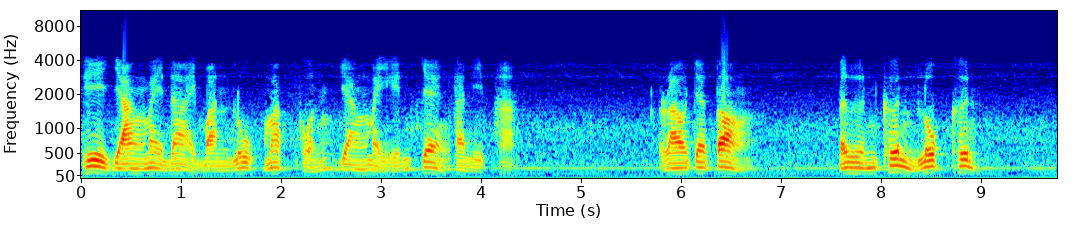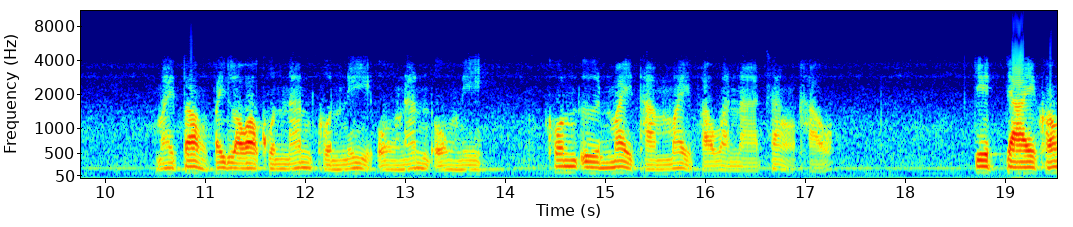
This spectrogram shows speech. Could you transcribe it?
ที่ยังไม่ได้บรรลุมรรคผลยังไม่เห็นแจ้งทนิพพานเราจะต้องตื่นขึ้นลุกขึ้น ไม่ต้องไปรอคนนั้นคนนี้องค์นั้นองค์นี้ คนอื่นไม่ทำไม่ภาวนาช่างเขา จิตใจของ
